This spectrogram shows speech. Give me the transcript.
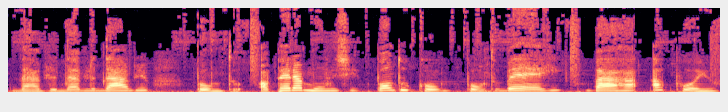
www.operamundi.com.br/apoio.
